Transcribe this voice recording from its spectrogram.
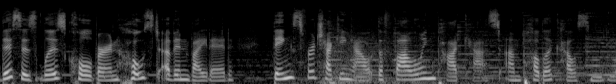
This is Liz Colburn, host of Invited. Thanks for checking out the following podcast on Public House Media.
